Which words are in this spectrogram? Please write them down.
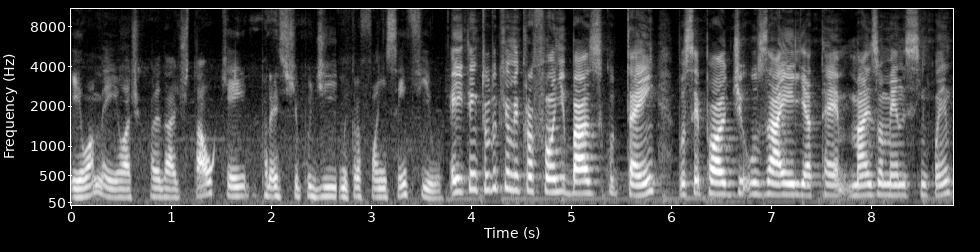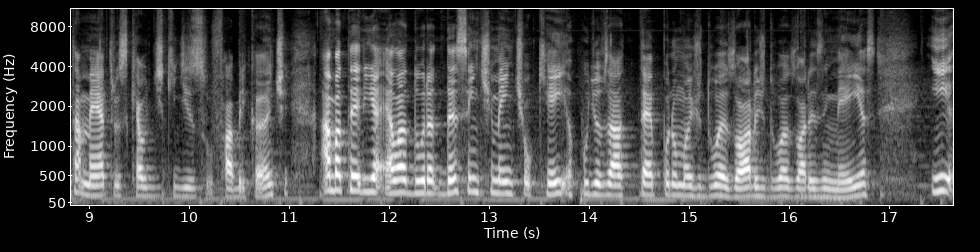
Eu amei, eu acho que a qualidade tá ok para esse tipo de microfone sem fio. Ele tem tudo que o microfone básico tem, você pode usar ele até mais ou menos 50 metros, que é o que diz o fabricante. A bateria, ela dura decentemente ok, eu pude usar até por umas duas horas, duas horas e meias. E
